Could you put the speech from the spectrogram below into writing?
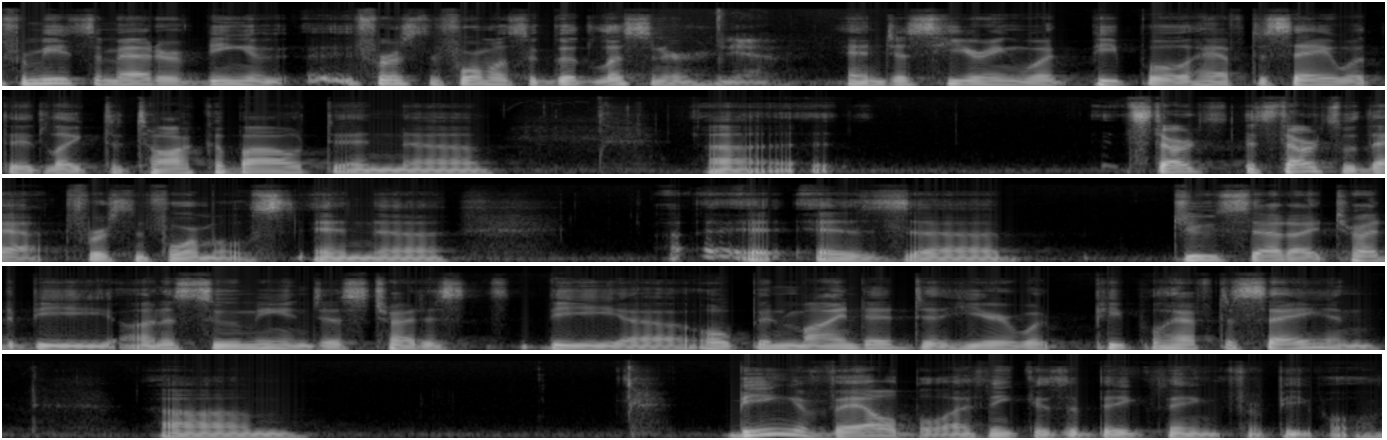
for me, it's a matter of being a, first and foremost a good listener. Yeah. And just hearing what people have to say, what they'd like to talk about, and uh, uh, starts it starts with that first and foremost. And uh, as uh, Drew said, I try to be unassuming and just try to be uh, open minded to hear what people have to say and. Um, being available, I think, is a big thing for people.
